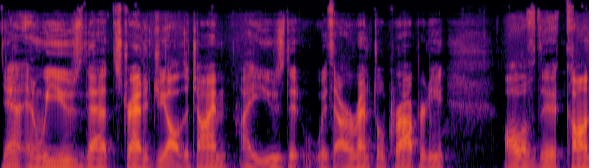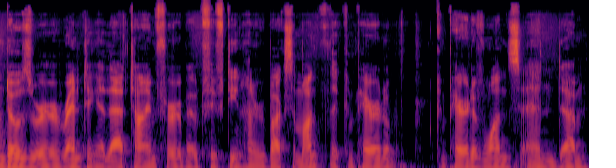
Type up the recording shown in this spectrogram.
Yeah, and we use that strategy all the time. I used it with our rental property. All of the condos were renting at that time for about fifteen hundred bucks a month, the comparative comparative ones, and um,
